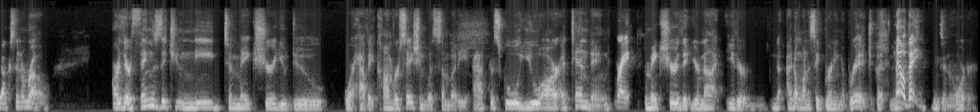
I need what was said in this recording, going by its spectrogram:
ducks in a row. Are there things that you need to make sure you do, or have a conversation with somebody at the school you are attending right. to make sure that you're not either? I don't want to say burning a bridge, but No, but things in order.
